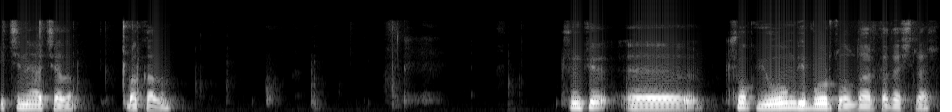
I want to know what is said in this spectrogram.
İçini açalım. Bakalım. Çünkü eee, çok yoğun bir board oldu arkadaşlar.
